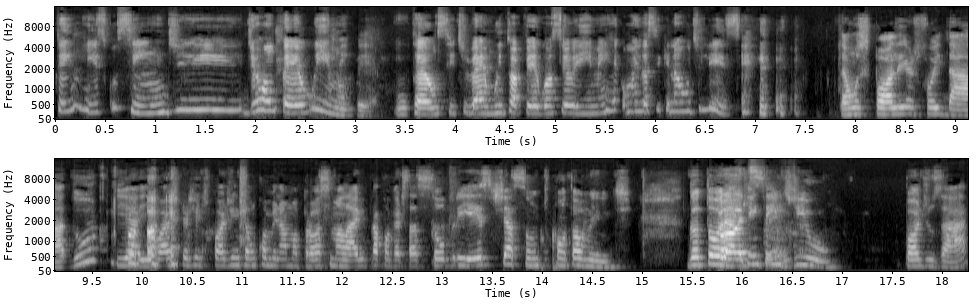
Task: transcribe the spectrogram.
tem risco sim de, de romper o ímã. Então, se tiver muito apego ao seu ímã, recomenda-se que não utilize. Então, o spoiler foi dado. E aí, eu acho que a gente pode, então, combinar uma próxima live para conversar sobre este assunto pontualmente. Doutora, pode, quem tem DIL, pode usar?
